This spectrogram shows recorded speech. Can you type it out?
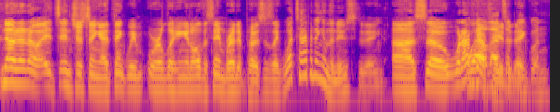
No, no, no. It's interesting. I think we, we're looking at all the same Reddit posts. It's like, what's happening in the news today? Uh, so what I've well, got for you that's a big one.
